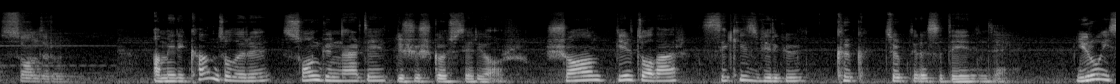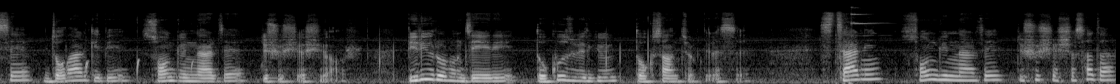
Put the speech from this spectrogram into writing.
son durum. Amerikan doları son günlerde düşüş gösteriyor. Şu an 1 dolar 8,40 Türk lirası değerinde. Euro ise dolar gibi son günlerde düşüş yaşıyor. 1 euronun değeri 9,90 Türk lirası. Sterlin son günlerde düşüş yaşasa da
